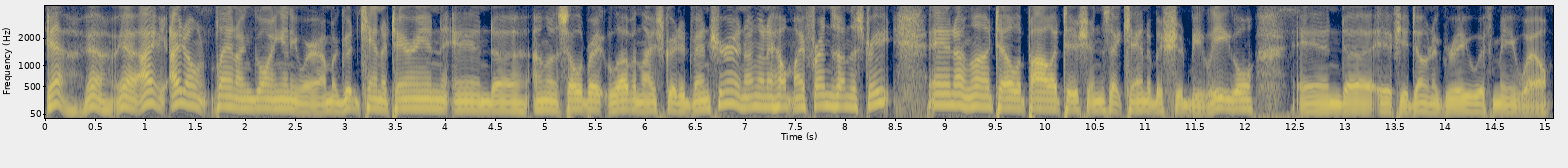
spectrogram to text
Yeah, yeah, yeah. I, I don't plan on going anywhere. I'm a good canitarian, and uh, I'm going to celebrate love and life's great adventure, and I'm going to help my friends on the street, and I'm going to tell the politicians that cannabis should be legal. And uh, if you don't agree with me, well.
